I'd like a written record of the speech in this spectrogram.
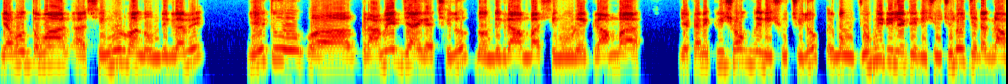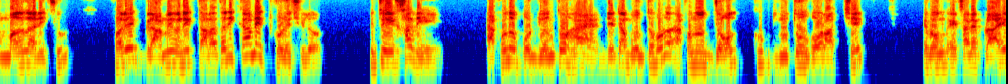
যেমন তোমার সিঙ্গুর বা নন্দীগ্রামে, যেহেতু গ্রামের জায়গা ছিল, নন্দীগ্রাম বা সিঙ্গুরে গ্রাম বা যেখানে কৃষকদের ইস্যু ছিল এবং জমি রিলেটেড ইস্যু ছিল যেটা গ্রাম বাংলার ইস্যু ফলে গ্রামে অনেক তাড়াতাড়ি কানেক্ট করেছিল। কিন্তু এখানে এখনও পর্যন্ত হ্যাঁ যেটা বলতে পারো এখনও জল খুব দ্রুত গড়াচ্ছে এবং এখানে প্রায়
